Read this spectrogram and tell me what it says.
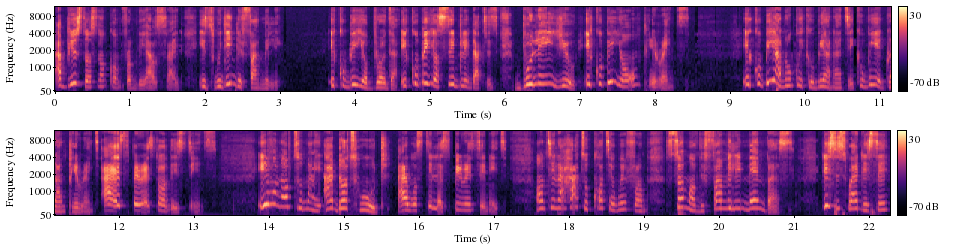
Abuse does not come from the outside, it's within the family. It could be your brother, it could be your sibling that is bullying you, it could be your own parents. It could be an uncle, it could be an auntie, it could be a grandparent. I experienced all these things. Even up to my adulthood, I was still experiencing it until I had to cut away from some of the family members. This is why they say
